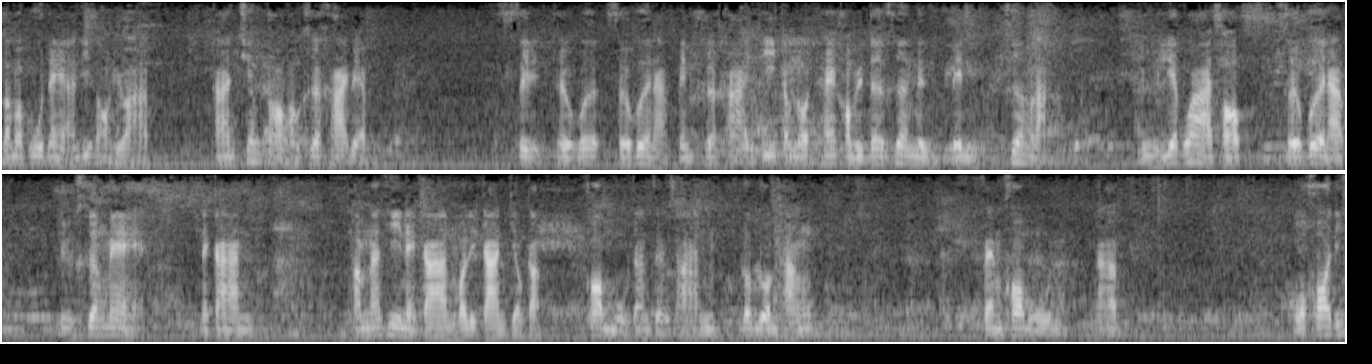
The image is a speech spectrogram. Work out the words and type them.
เรามาพูดในอันที่สองดีกว่าครับ การเชื่อมต่อของเครือข่ายแบบ Split Server Server นะครับ เป็นเครือข่ายที่กำหนดให้คอมพิวเตอร์เครื่องหนึ่งเป็นเครื่องหลัก หรือเรียกว่า Soft Server นะครับ หรือเครื่องแม่ในการทำหน้าที่ในการบริการเกี่ยวกับข้อมูลการสื่อสารรวบรวมทั้ง แฟ้มข้อมูลนะครับ หัวข้อที่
